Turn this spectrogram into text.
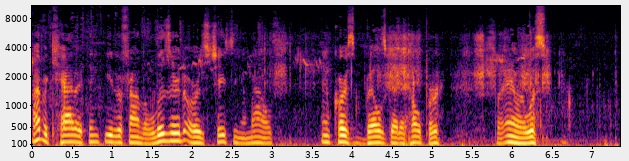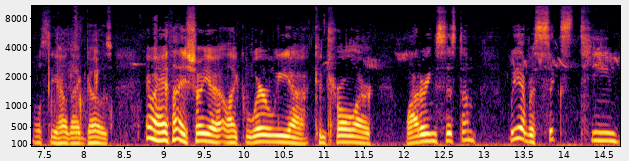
I have a cat. I think either found a lizard or is chasing a mouse, and of course Belle's got a helper. But anyway, we'll we'll see how that goes. Anyway, I thought I'd show you like where we uh, control our watering system. We have a 16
